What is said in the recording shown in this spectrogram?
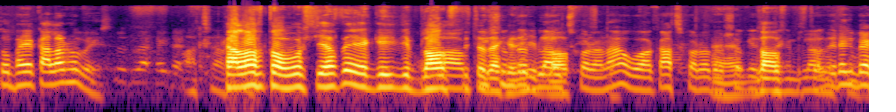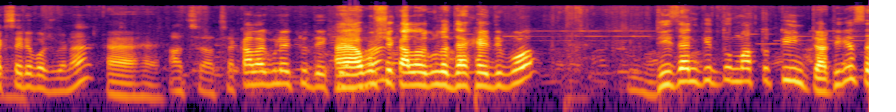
তো ভাইয়া কালার হবে? আচ্ছা। কালার তো অবশ্যই আছে এই যে ব্লাউজ পিসটা দেখেন এই ব্লাউজ করা না? ও কাজ করা দর্শক এই যে blouse দেখেন, piece টা blouse। অনেক এটা কি ব্যাক সাইডে বসবে না? হ্যাঁ হ্যাঁ। আচ্ছা আচ্ছা কালারগুলো একটু দেখি হ্যাঁ। অবশ্যই কালারগুলো দেখাই দিব। ডিজাইন কিন্তু মাত্র তিনটা ঠিক আছে?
